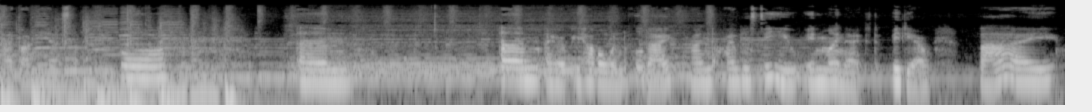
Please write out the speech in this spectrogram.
hairbymia74. Um, um, I hope you have a wonderful day and I will see you in my next video. Bye!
